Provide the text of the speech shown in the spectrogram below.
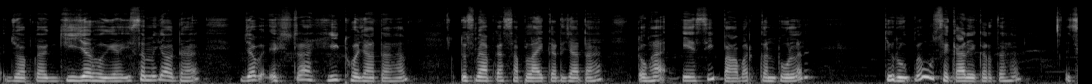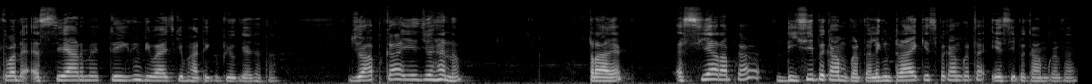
जो आपका गीजर हो गया, इस सब में क्या होता है, जब एक्स्ट्रा हीट हो जाता है तो उसमें आपका सप्लाई कट जाता है तो वहाँ एसी पावर कंट्रोलर के रूप में उसे कार्य करता है। इसके बाद एससीआर में ट्रिगरिंग डिवाइस की भांति का उपयोग किया जाता है। जो आपका ये जो है ना ट्रायक एससीआर आपका डीसी पे काम करता है, लेकिन ट्रायक इस पे काम करता है? एसी पे काम करता है।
